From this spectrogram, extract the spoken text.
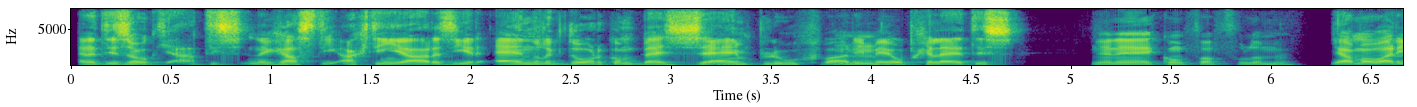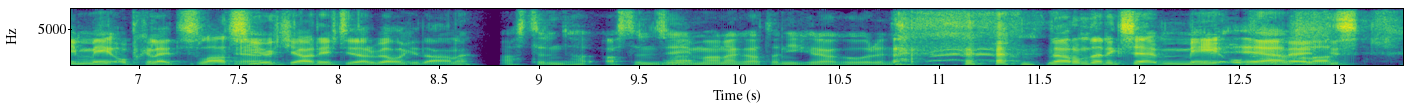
En het is ook ja, het is een gast die 18 jaar is, die hier eindelijk doorkomt bij zijn ploeg, waar hij Mhm. mee opgeleid is. Nee, nee, hij komt van Fulham. Hè. Ja, maar waar hij mee opgeleid is. Het laatste Ja. jeugdjaar heeft hij daar wel gedaan. Hè? Als er een, als er een Zeeman, dan gaat dat niet graag horen. Daarom dat ik zei mee opgeleid voilà. is.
